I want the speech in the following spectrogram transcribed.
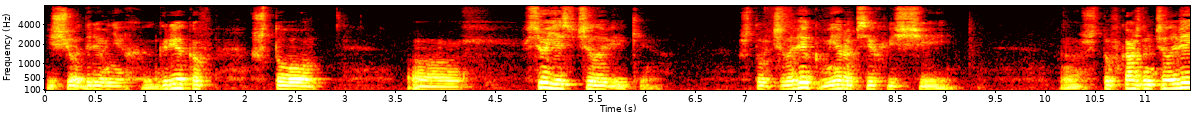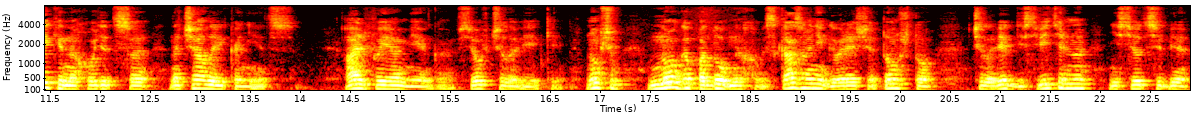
еще от древних греков, что э, все есть в человеке, что человек – мера всех вещей, э, что в каждом человеке находится начало и конец, альфа и омега, все в человеке. Ну, в общем, много подобных высказываний, говорящих о том, что человек действительно несет в себе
